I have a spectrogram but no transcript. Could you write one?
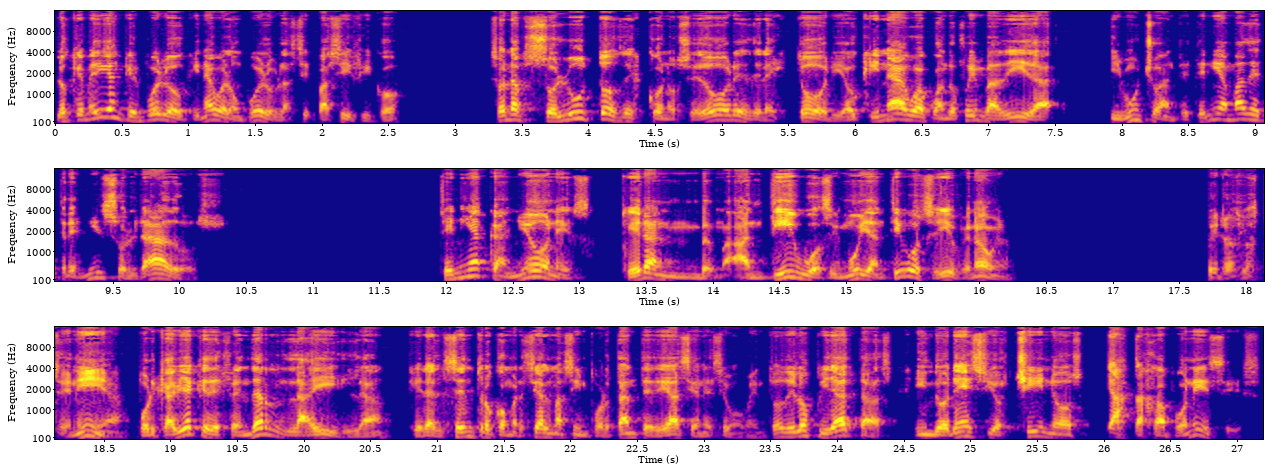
Los que me digan que el pueblo de Okinawa era un pueblo pacífico, son absolutos desconocedores de la historia. Okinawa, cuando fue invadida, y mucho antes, tenía más de 3.000 soldados. Tenía cañones, que eran antiguos y muy antiguos, sí, fenómeno. Pero los tenía, porque había que defender la isla, que era el centro comercial más importante de Asia en ese momento, de los piratas indonesios, chinos, hasta japoneses.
